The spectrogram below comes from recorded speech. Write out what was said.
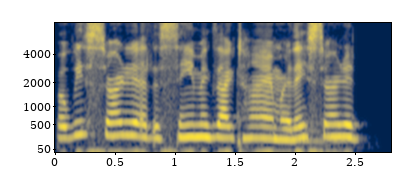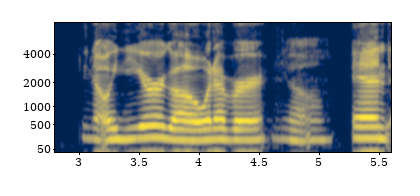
but we started at the same exact time or they started, you know, a year ago, whatever. Yeah. And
